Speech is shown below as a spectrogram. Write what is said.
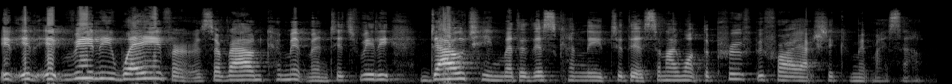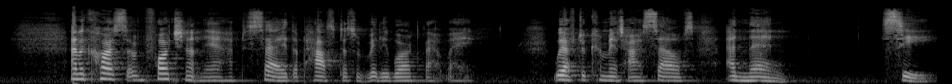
it, it, it really wavers around commitment. It's really doubting whether this can lead to this, and I want the proof before I actually commit myself. And of course, unfortunately, I have to say, the path doesn't really work that way. We have to commit ourselves and then see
